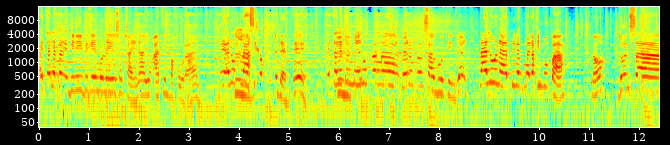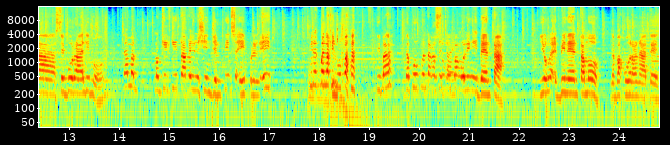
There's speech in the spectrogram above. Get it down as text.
ay talagang ibinibigay mo na yun sa China, yung ating bakuran. Eh anong Mm. klase ka presidente? Eh talagang meron kang ah, meron kang sagutin diyan. Lalo na pinagmalaki mo pa, no? Doon sa Cebu rally mo na mag magkikita kayo ni Xi Jinping sa April 8. Pinagmalaki mo pa, 'di ba? Napupunta ka sa China pang uling ibenta yung binenta mo na bakura natin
